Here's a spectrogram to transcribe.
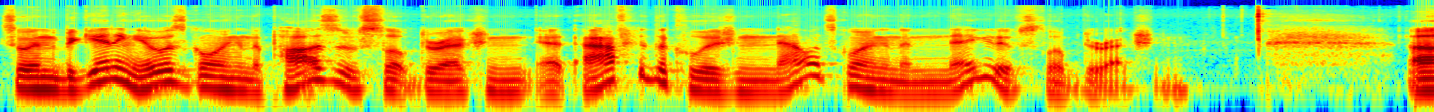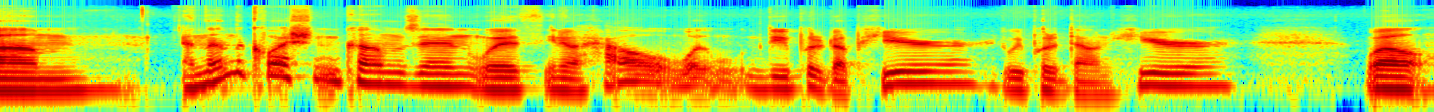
So in the beginning, it was going in the positive slope direction. At after the collision, now it's going in the negative slope direction. Um, and then the question comes in with, you know, how what do you put it up here? Do we put it down here? Well,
